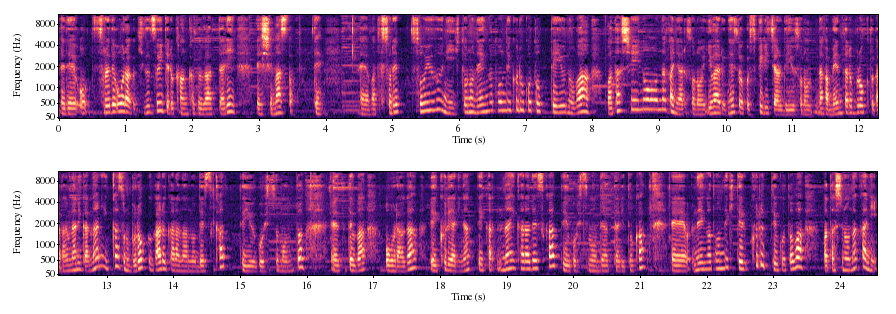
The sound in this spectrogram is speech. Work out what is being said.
でおそれでオーラが傷ついてる感覚があったりしますと。でえー、それそういうふうに人の念が飛んでくることっていうのは私の中にあるそのいわゆるねすごくスピリチュアルでいうそのなんかメンタルブロックとか何か何かそのブロックがあるからなのですかっていうご質問と、えー、例えばオーラが、え、クリアになっていかないからですかっていうご質問であったりとか、えー、念が飛んできてくるっていうことは私の中に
